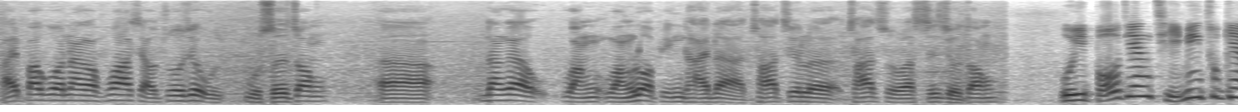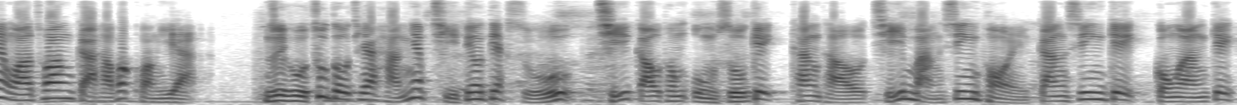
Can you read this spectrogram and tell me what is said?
还包括那个花小猪就五五十宗，呃，那个网网络平台的查处了查处了十九宗。为保障市民出境安全，加合法抗疫。维护出租车行业市场秩序，市交通运输局牵头市网信派、工信局、公安局、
